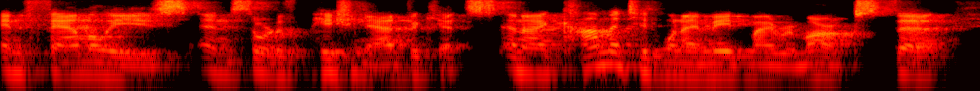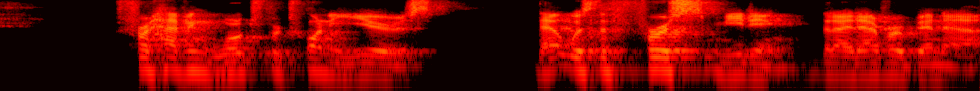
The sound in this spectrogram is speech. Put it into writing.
and families and sort of patient advocates. And I commented when I made my remarks that for having worked for 20 years, that was the first meeting that I'd ever been at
